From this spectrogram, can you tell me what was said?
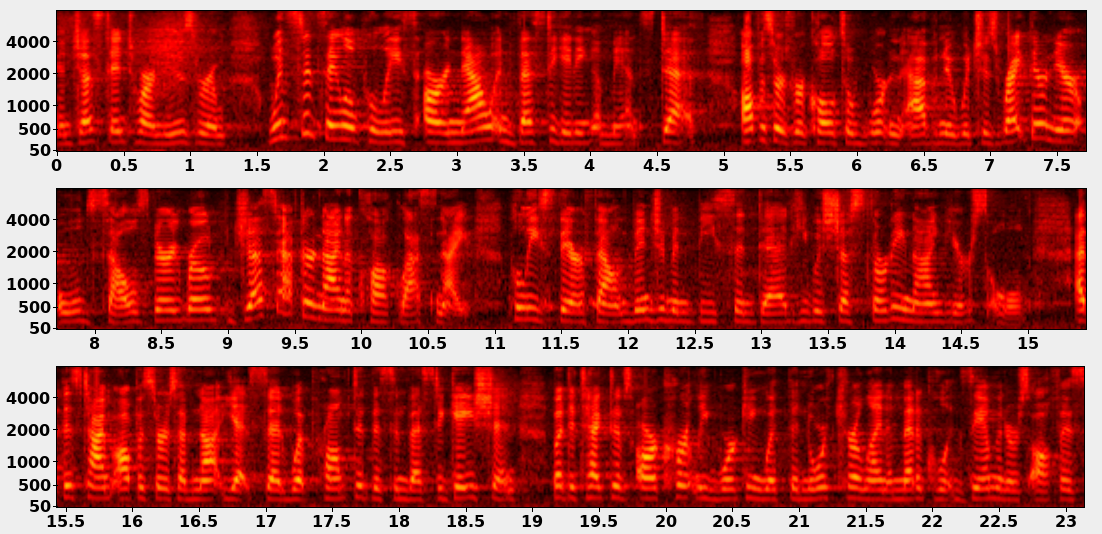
And just into our newsroom, Winston-Salem police are now investigating a man's death. Officers were called to Wharton Avenue, which is right there near Old Salisbury Road, just after 9 o'clock last night. Police there found Benjamin Beeson dead. He was just 39 years old. At this time, officers have not yet said what prompted this investigation, but detectives are currently working with the North Carolina Medical Examiner's Office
